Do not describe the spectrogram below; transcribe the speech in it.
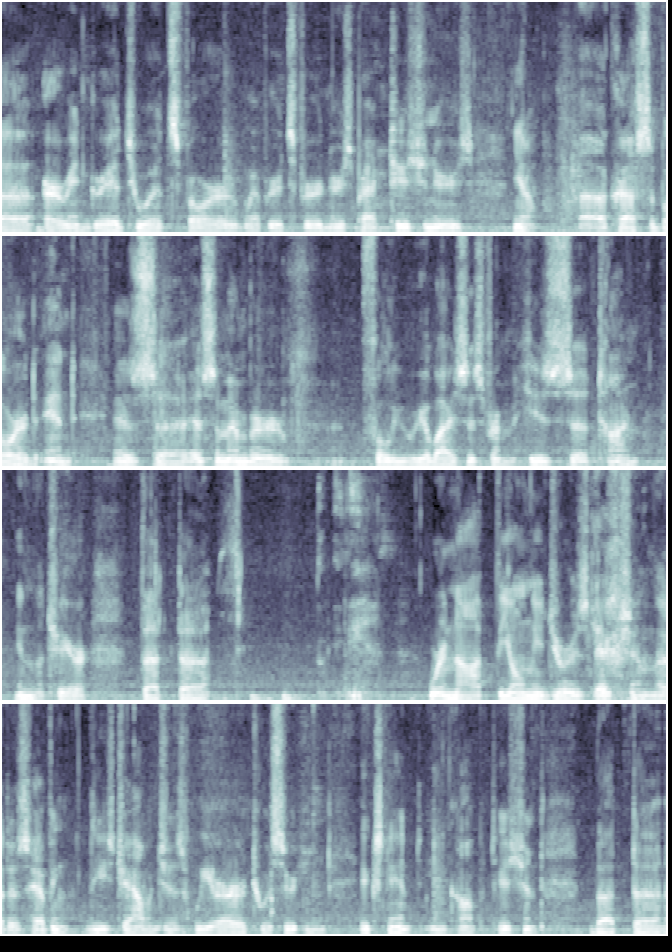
uh, RN graduates, for whether it's for nurse practitioners, you know, across the board. And as as the member fully realizes from his time in the chair, that uh, we're not the only jurisdiction that is having these challenges. We are, to a certain extent, in competition. But uh,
